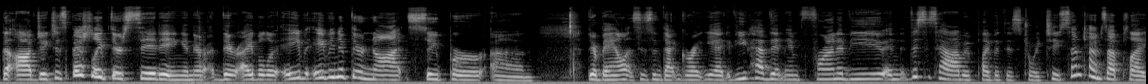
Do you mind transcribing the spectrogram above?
the object, especially if they're sitting and they're they're able to even even if they're not super. Um, their balance isn't that great yet. If you have them in front of you, and this is how I would play with this toy too. Sometimes I play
